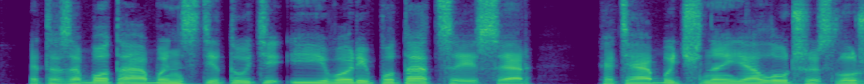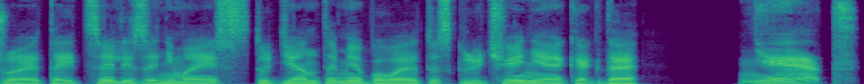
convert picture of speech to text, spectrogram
— это забота об институте и его репутации, сэр. Хотя обычно я лучше служу этой цели, занимаясь студентами, бывают исключения, когда...» «Нет!»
